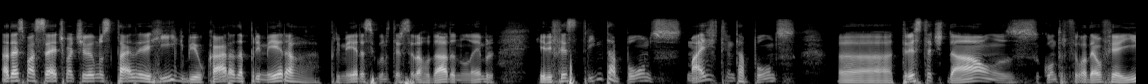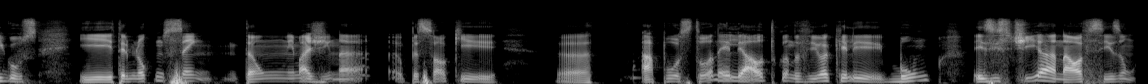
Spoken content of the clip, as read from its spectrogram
Na 17 tivemos Tyler Higby, o cara da primeira, primeira, segunda, terceira rodada, não lembro. Ele fez 30 pontos, mais de 30 pontos uh, três touchdowns contra o Philadelphia Eagles e terminou com 100. Então imagina o pessoal que uh, apostou nele alto quando viu aquele boom existia na off-season.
